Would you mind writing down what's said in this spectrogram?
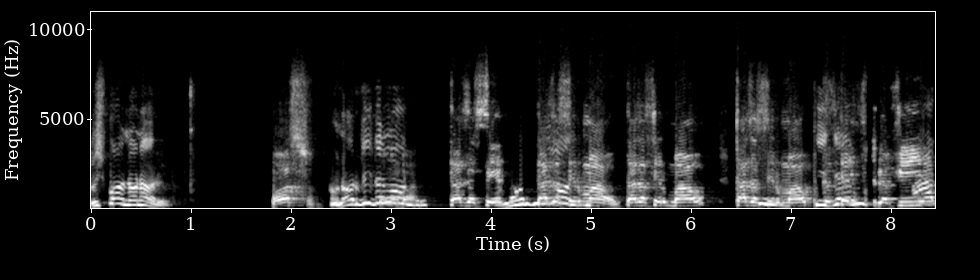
Responde, Honório. Posso? Honório vive em Londres. Estás a ser, estás a ser mau, estás a ser mau, estás a ser mau, porque eu tenho fotografia.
